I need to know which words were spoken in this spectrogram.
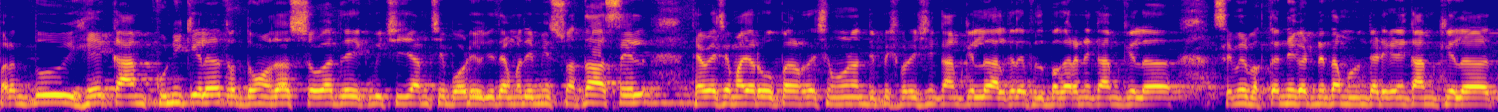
परंतु हे काम कुणी केलं? तर दोन हजार सोळा ते एकवीसची जी आमची बॉडी होती त्यामध्ये मी स्वतः असेल. त्यावेळेचे माझ्यावर उपनगराध्यक्ष म्हणून दीपेश परेशनी काम केलं अलकदे फुलपगारांनी काम केलं समीर भक्तांनी गटनेता म्हणून त्या ठिकाणी काम केलं.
